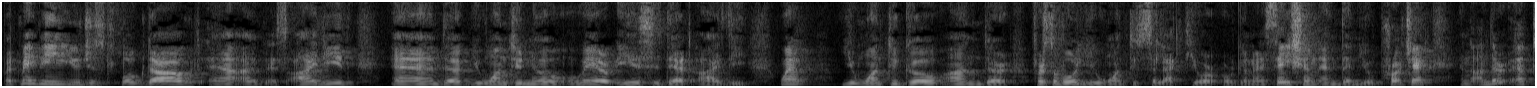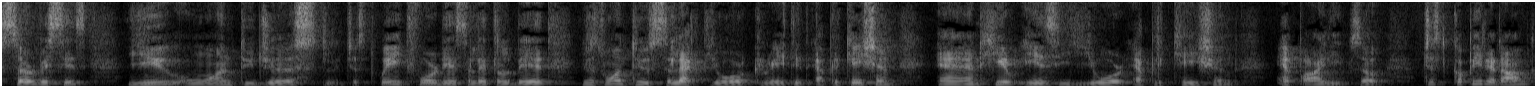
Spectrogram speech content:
But maybe you just logged out uh, as I did, and uh, you want to know where is that ID. Well, you want to go under, first of all, you want to select your organization and then your project. And under app services, you want to just, just wait for this a little bit. You just want to select your created application. And here is your application app ID. So just copy it out.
